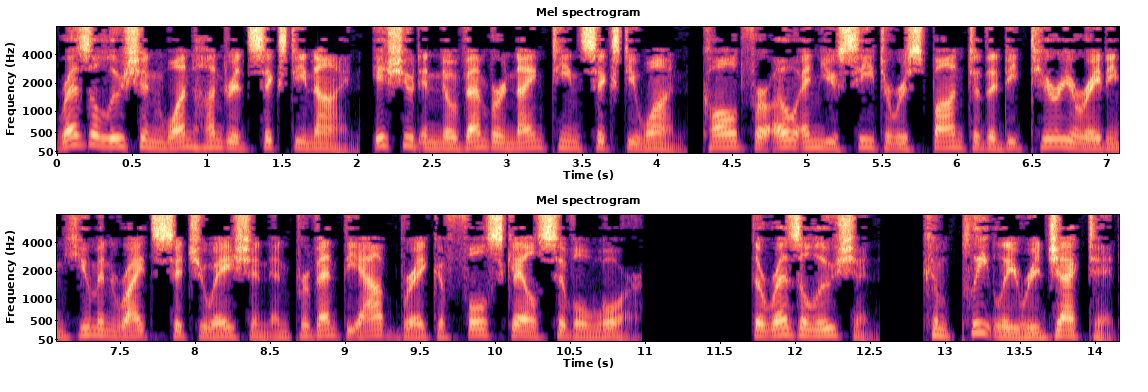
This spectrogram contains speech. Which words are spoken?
Resolution 169, issued in November 1961, called for ONUC to respond to the deteriorating human rights situation and prevent the outbreak of full-scale civil war. The resolution, completely rejected,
